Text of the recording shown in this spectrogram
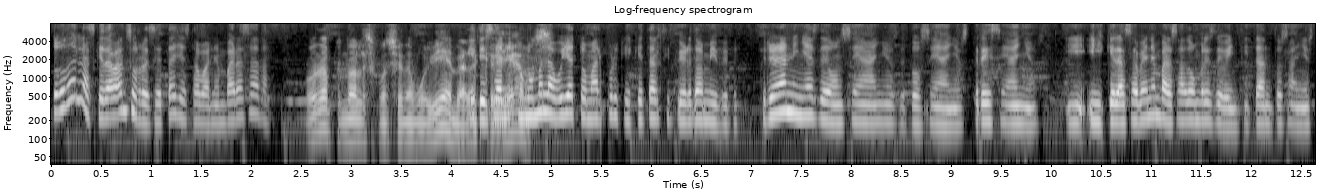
Todas las que daban su receta ya estaban embarazadas. Bueno, pues no les funciona muy bien, ¿verdad? Y decían, no me la voy a tomar porque qué tal si pierdo a mi bebé. Pero eran niñas de 11 años, de 12 años, 13 años, y, y que las habían embarazado hombres de veintitantos años,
